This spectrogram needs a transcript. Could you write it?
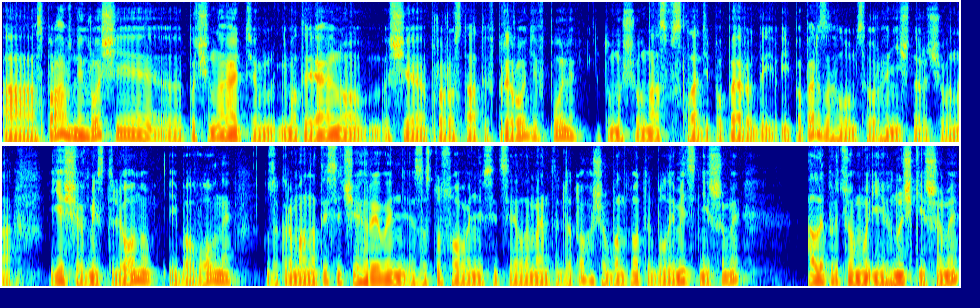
А справжні гроші е, починають матеріально ще проростати в природі, в полі, тому що у нас в складі паперу, і папер загалом це органічна речовина, є ще вміст льону і бавовни. Зокрема, на тисячі гривень застосовані всі ці елементи для того, щоб банкноти були міцнішими, але при цьому і гнучкішими.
